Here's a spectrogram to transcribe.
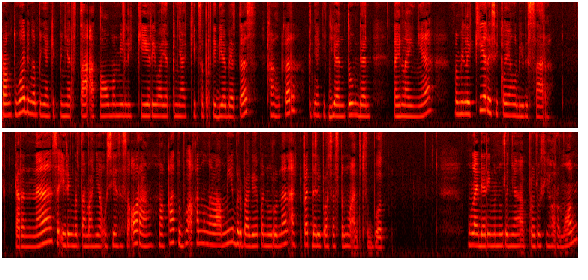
orang tua dengan penyakit penyerta atau memiliki riwayat penyakit seperti diabetes, kanker, penyakit jantung, dan lain-lainnya memiliki risiko yang lebih besar. Karena seiring bertambahnya usia seseorang, maka tubuh akan mengalami berbagai penurunan akibat dari proses penuaan tersebut. Mulai dari menurunnya produksi hormon,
